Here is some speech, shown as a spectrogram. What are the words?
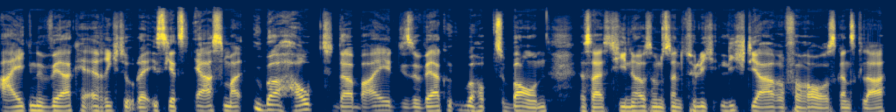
eigene Werke errichtet oder ist jetzt erstmal überhaupt dabei, diese Werke überhaupt zu bauen. Das heißt, China ist uns natürlich Lichtjahre voraus, ganz klar.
